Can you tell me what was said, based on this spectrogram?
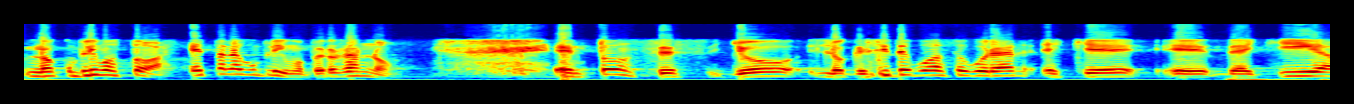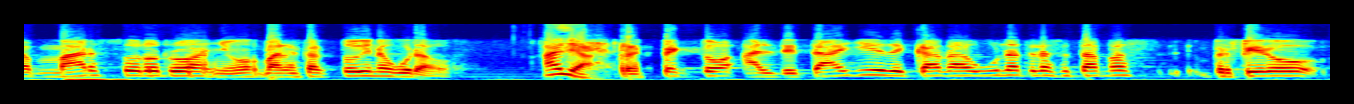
no cumplimos todas. Esta la cumplimos, pero otras no. Entonces, yo lo que sí te puedo asegurar es que eh, de aquí a marzo del otro año van a estar todos inaugurados. Ah. Respecto al detalle de cada una de las etapas, prefiero,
